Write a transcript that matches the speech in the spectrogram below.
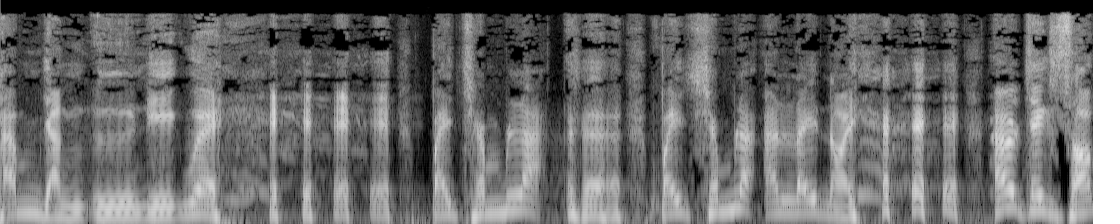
ทำอย่างอื่นอีกเว้ย ไปชำระไปชำระอะไรหน่อย เอาจากสอง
